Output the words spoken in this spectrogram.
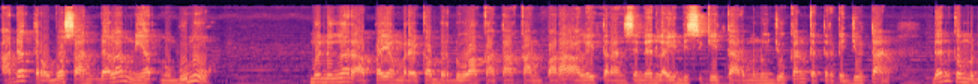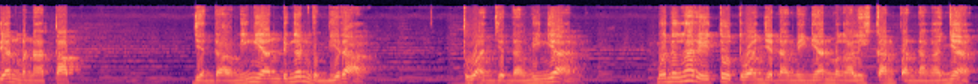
ada terobosan dalam niat membunuh. Mendengar apa yang mereka berdua katakan, para ahli transenden lain di sekitar menunjukkan keterkejutan dan kemudian menatap Jenderal Mingyan dengan gembira. Tuan Jenderal Mingyan. Mendengar itu, Tuan Jenderal Mingyan mengalihkan pandangannya,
